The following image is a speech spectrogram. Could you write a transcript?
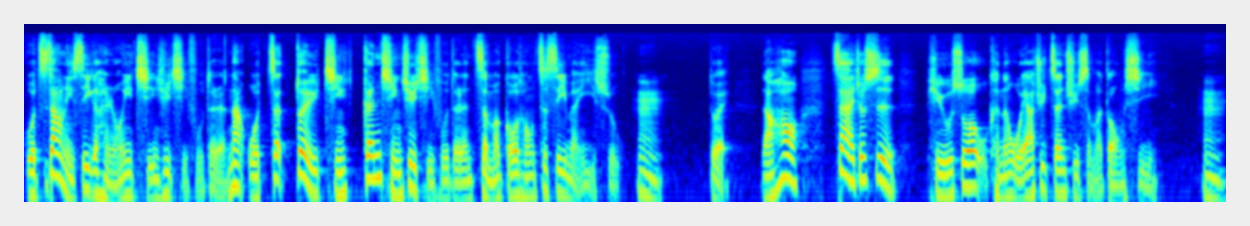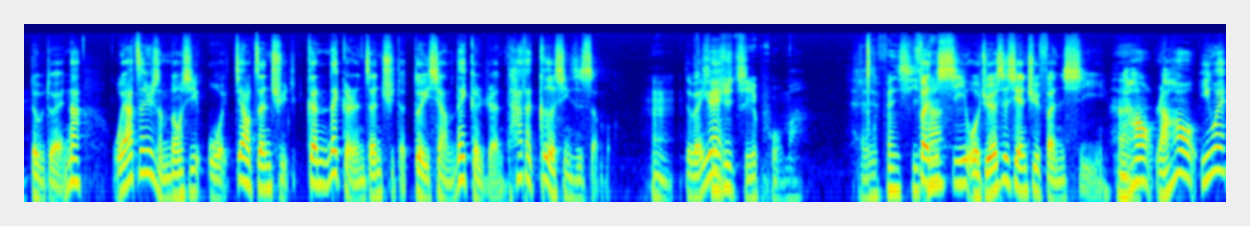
我知道你是一个很容易情绪起伏的人，那我这对于情跟情绪起伏的人怎么沟通，这是一门艺术。嗯对，然后再来就是，比如说，可能我要去争取什么东西，嗯对不对？那我要争取什么东西，我要争取跟那个人争取的对象，那个人他的个性是什么，嗯，对不对？因为先去解剖吗？还是分析分析，我觉得是先去分析，嗯然后然后因为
